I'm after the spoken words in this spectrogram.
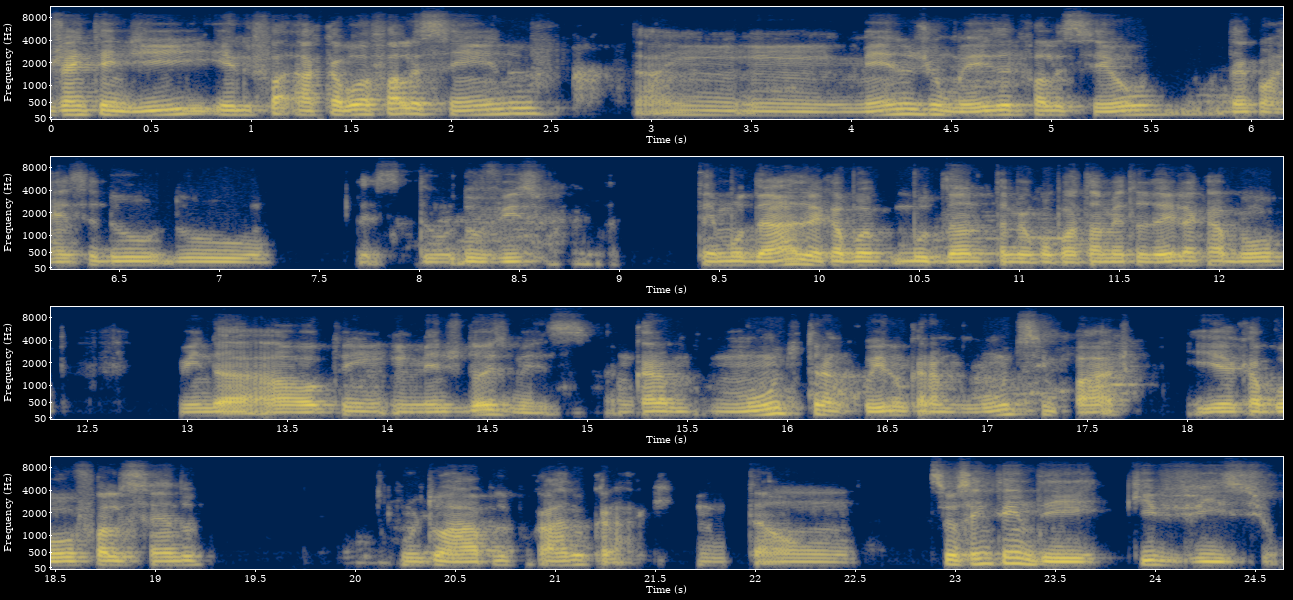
já entendi, ele acabou falecendo, tá? Em, em, menos de um mês ele faleceu decorrência do, do, do, do vício ter mudado, ele acabou mudando também o comportamento dele, acabou vindo a óbito em, em, menos de dois meses. É um cara muito tranquilo, um cara muito simpático, e acabou falecendo muito rápido por causa do crack. Então, se você entender que vício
